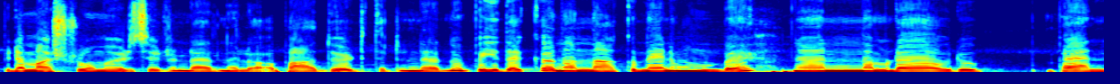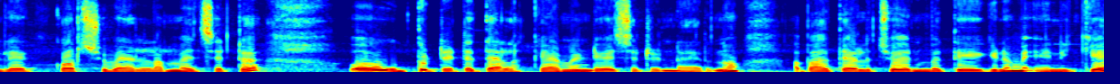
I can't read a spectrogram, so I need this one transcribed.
പിന്നെ മഷ്റൂം മേടിച്ചിട്ടുണ്ടായിരുന്നല്ലോ. അപ്പോൾ അതും എടുത്തിട്ടുണ്ടായിരുന്നു. അപ്പോൾ ഇതൊക്കെ നന്നാക്കുന്നതിന് മുമ്പേ ഞാൻ നമ്മുടെ ആ ഒരു പാനിലേക്ക് കുറച്ച് വെള്ളം വെച്ചിട്ട് ഉപ്പിട്ടിട്ട് തിളക്കാൻ വേണ്ടി വെച്ചിട്ടുണ്ടായിരുന്നു. അപ്പോൾ അത് തിളച്ച് വരുമ്പോഴത്തേക്കിനും എനിക്ക്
